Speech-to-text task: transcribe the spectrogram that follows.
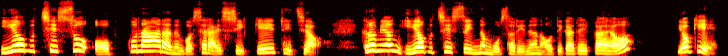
이어붙일 수 없구나라는 것을 알 수 있게 되죠. 그러면 이어붙일 수 있는 모서리는 어디가 될까요? 여기에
